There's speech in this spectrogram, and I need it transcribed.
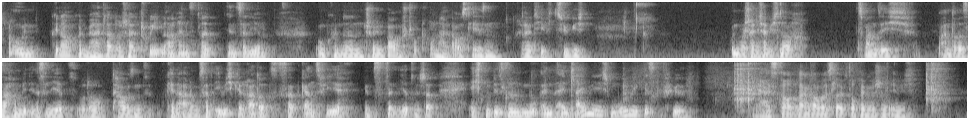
Und genau, können wir halt dadurch halt Tree nachinstallieren und können dann schön Baumstrukturen halt auslesen, relativ zügig. Und wahrscheinlich habe ich noch 20 andere Sachen mit installiert oder 1000, keine Ahnung. Es hat ewig gerattert, es hat ganz viel installiert und ich hatte echt ein bisschen, ein, ein klein wenig mulmiges Gefühl. Ja, es dauert lang, aber es läuft auch immer schon ewig.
